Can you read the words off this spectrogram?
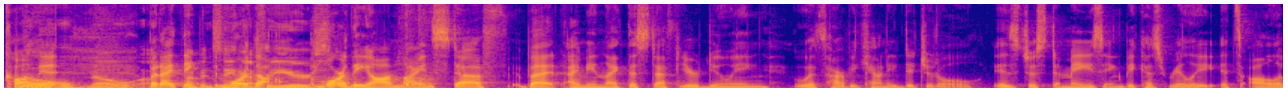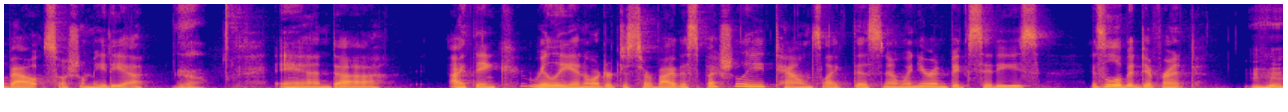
comment. No, no. But I think the more the more the online stuff, but I mean like the stuff you're doing with Harvey County Digital is just amazing because really it's all about social media. yeah, And uh, I think really in order to survive, especially towns like this, now when you're in big cities, it's a little bit different. Mm-hmm.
